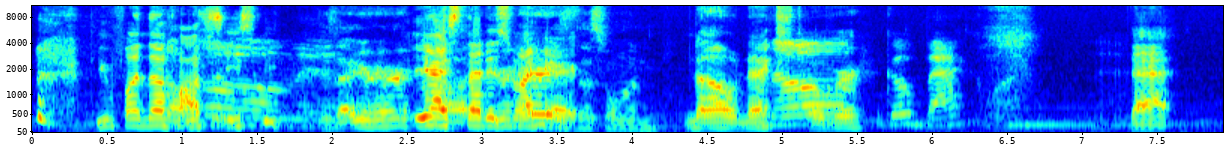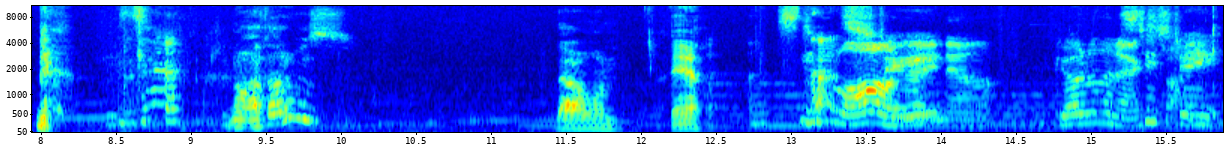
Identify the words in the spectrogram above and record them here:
Do you find that hot, Oh, Cece? Oh. Is that your hair? Yes, Uh, that is your my hair. Is this one. No, next no, over Go back one. That. No, I thought it was that one. yeah. That's It's too not long straight. right now. Go to the next Too one. straight.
